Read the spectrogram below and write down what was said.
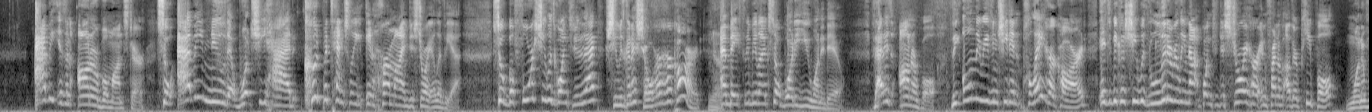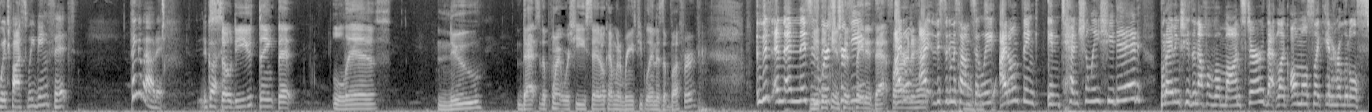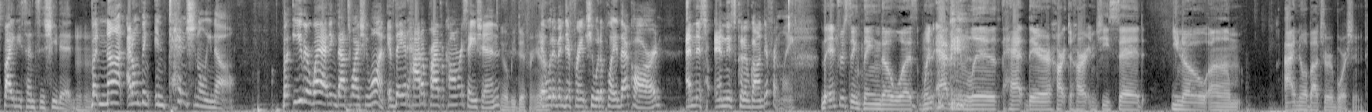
Abby is an honorable monster. So Abby knew that what she had could potentially, in her mind, destroy Olivia. So before she was going to do that, she was going to show her her card Yeah. and basically be like, "So what do you want to do?" That is honorable. The only reason she didn't play her card is because she was literally not going to destroy her in front of other people, one of which possibly being Fitz. Think about it. So, do you think that Liv knew that to the point where she said, "Okay, I'm going to bring these people in as a buffer"? This and, and this is you where it's tricky. that far I don't. I, this is going to sound silly. I don't think intentionally she did, but I think she's enough of a monster that, like, almost like in her little spidey senses, she did. Mm-hmm. But not. I don't think intentionally. No. But either way, I think that's why she won. If they had had a private conversation, it would be different. Yeah. it would have been different. She would have played that card, and this and this could have gone differently. The interesting thing though was when Abby and Liv had their heart to heart, and she said, "You know, um, I know about your abortion."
